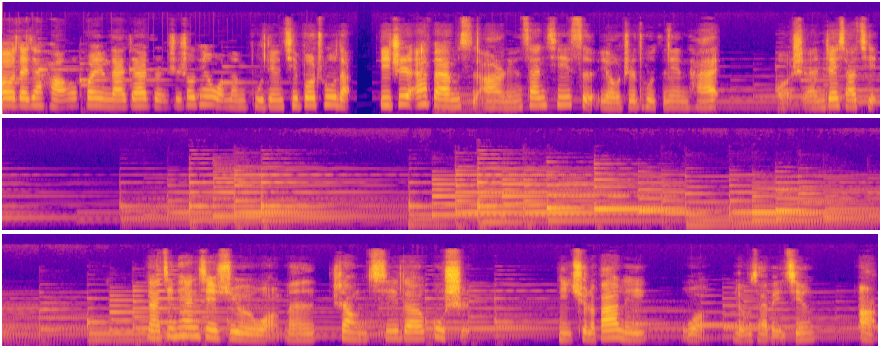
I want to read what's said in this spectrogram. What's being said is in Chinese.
Hello，大家好，欢迎大家准时收听我们不定期播出的荔枝 FM 四二零三七四有只兔子电台，我是 NJ 小启。那今天继续我们上期的故事，你去了巴黎，我留在北京。二，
